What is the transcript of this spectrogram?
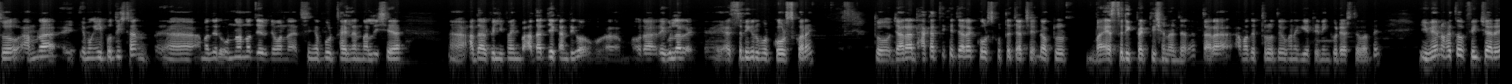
সো আমরা এবং এই প্রতিষ্ঠান আমাদের অন্যান্য দেশ যেমন Singapore, Thailand, Malaysia other Philippine বা আদার যে কান্ট্রি ওরা রেগুলার অ্যাস্থেটিকের উপর কোর্স করায়। তো যারা ঢাকা থেকে যারা কোর্স করতে চাচ্ছে ডক্টর বা অ্যাস্থেটিক প্র্যাকটিশনার যারা, তারা আমাদের থ্রুতে ওখানে গিয়ে ট্রেনিং করে আসতে পারবে। ইভেন হয়তো ফিউচারে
